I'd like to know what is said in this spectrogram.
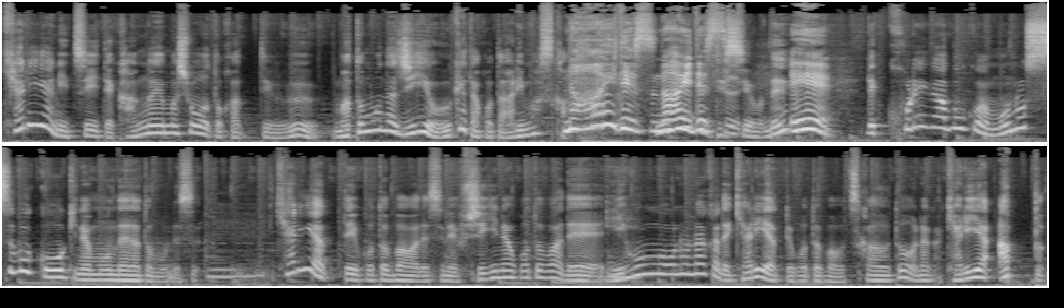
キャリアについて考えましょうとかっていうまともな授業を受けたことありますか？ないですないですですよね、ええ、でこれが僕はものすごく大きな問題だと思うんです、うん、キャリアっていう言葉はですね不思議な言葉で、日本語の中でキャリアっていう言葉を使うとなんかキャリアアップ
